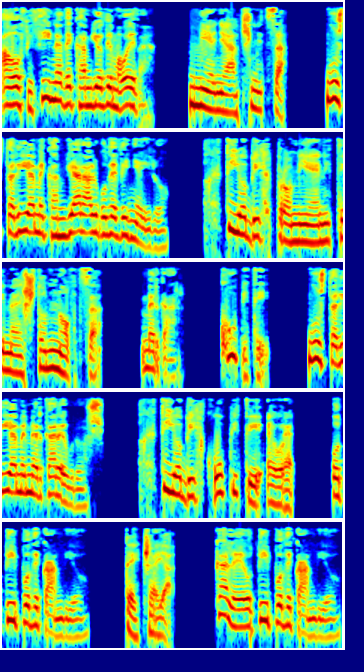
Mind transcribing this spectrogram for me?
A oficina de cambio de moeda. Mjenjačnica. Gustaríame cambiar algo de dinheiro. Htio bih promijeniti nešto novca. Mercar. Kupiti. Gustaríame mercar euros. Htio bih kupiti eure. O tipo de cambio. Tečaja. Cal é o tipo de cambio?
